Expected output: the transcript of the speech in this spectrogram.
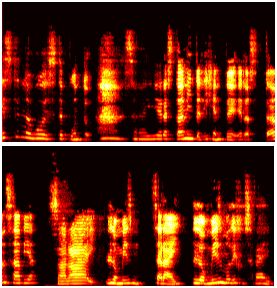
es de nuevo este punto. Ah, Sarai, eras tan inteligente, eras tan sabia. Sarai. Lo mismo, Sarai. Lo mismo dijo Sarai.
